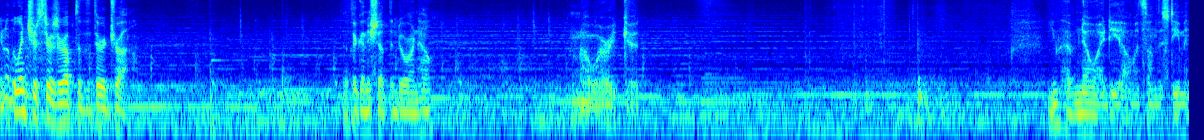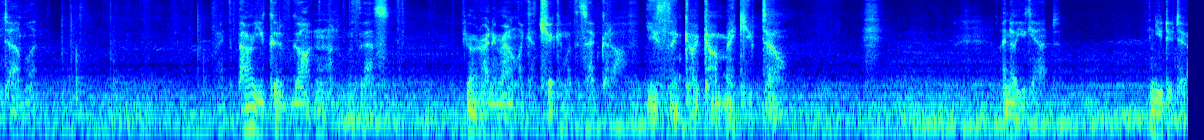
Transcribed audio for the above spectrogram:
You know the Winchesters are up to the third trial. That they're gonna shut the door on hell? I'm not worried, kid. You have no idea what's on this demon tablet. Right, the power you could have gotten with this. If you weren't running around like a chicken with his head cut off. You think I can't make you tell? I know you can't. And you do too.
